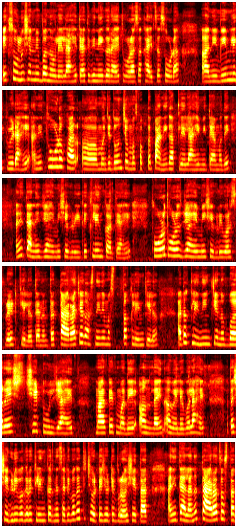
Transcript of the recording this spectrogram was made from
एक सोल्युशन मी बनवलेलं आहे त्यात व्हिनेगर आहे थोडासा खायचा सोडा आणि विम लिक्विड आहे आणि थोडंफार म्हणजे दोन चम्मच फक्त पाणी घातलेलं आहे मी त्यामध्ये. आणि त्याने जे आहे मी शेगडी इथे क्लीन करते आहे. थोडं थोडं जे आहे मी शेगडीवर स्प्रेड केलं त्यानंतर ताराच्या घासणीने मस्त क्लीन केलं. आता क्लिनिंगचे ना बरेचसे टूल जे आहेत मार्केटमध्ये ऑनलाईन अवेलेबल आहेत. आता शेगडी वगैरे क्लीन करण्यासाठी बघा ते छोटे छोटे ब्रश येतात आणि त्याला ना तारच असतात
